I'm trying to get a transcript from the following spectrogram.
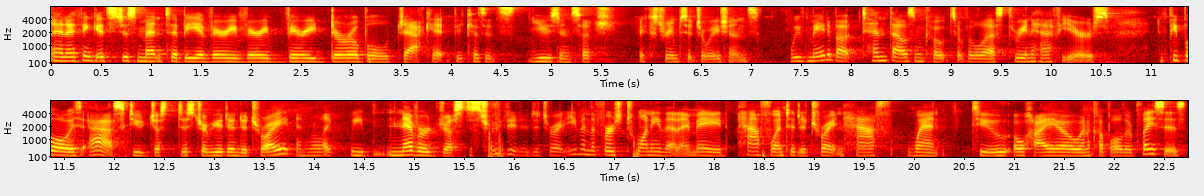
And I think it's just meant to be a very, very, very durable jacket because it's used in such extreme situations. We've made about 10,000 coats over the last three and a half years. And people always ask, do you just distribute in Detroit? And we're like, we never just distributed in Detroit. Even the first 20 that I made, half went to Detroit and half went to Ohio and a couple other places.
